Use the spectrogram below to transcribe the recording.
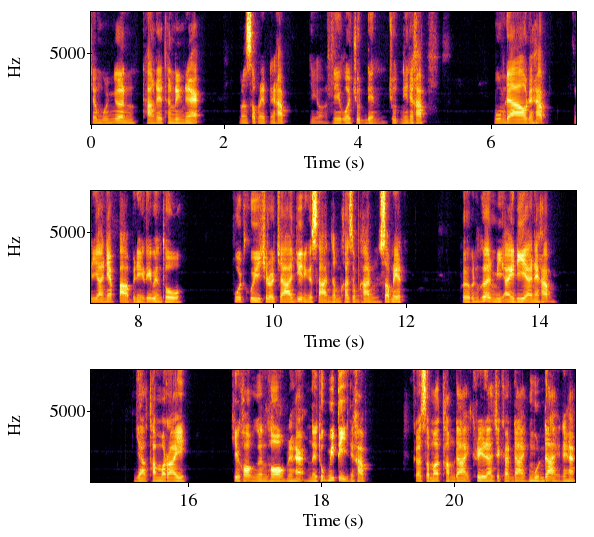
จะหมุนเงินทางใดทางหนึ่งนะฮะมันสำเร็จนะครับนี่ก็เรียกว่าจุดเด่นจุดนี้นะครับ มุมดาวนะครับระยะเนี้ยปล่าเป็นเอกเรียกเป็นโทรพูดคุยเจรจายื่นเอกสารสำคัญสำคัญสำเร็จเผื่อเพื่อนๆมีไอเดียนะครับ อยากทำอะไร เกี่ยวข้องกับเงินทองนะฮะในทุกมิตินะครับ ก็สามารถทำได้เคลียร์ได้จัดการได้หมุนได้นะฮะ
